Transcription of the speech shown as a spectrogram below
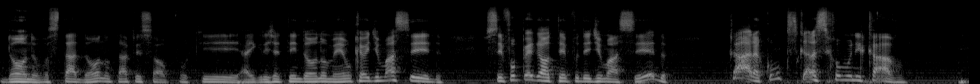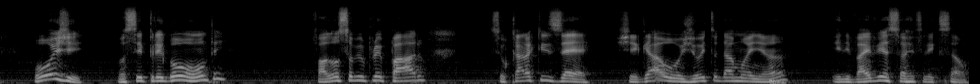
Dono, vou citar dono, tá, pessoal? Porque a igreja tem dono mesmo, que é o de Macedo. Se você for pegar o tempo de Edir Macedo, cara, como que os caras se comunicavam? Hoje, você pregou ontem, falou sobre o preparo. Se o cara quiser chegar hoje, 8 da manhã, ele vai ver a sua reflexão.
